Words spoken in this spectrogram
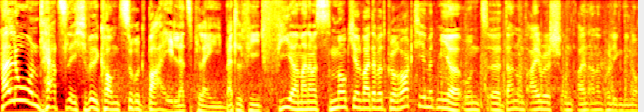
Hallo und herzlich willkommen zurück bei Let's Play Battlefield 4. Mein Name ist Smokey und weiter wird gerockt hier mit mir und äh, Dan und Irish und allen anderen Kollegen, die noch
